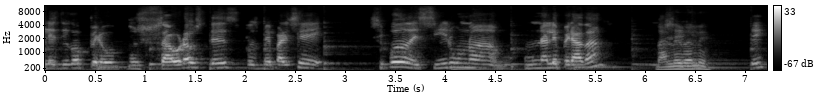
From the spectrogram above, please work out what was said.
les digo, pero pues ahora ustedes, pues me parece, sí puedo decir una, una leperada. Dale, dale. ¿Sí?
